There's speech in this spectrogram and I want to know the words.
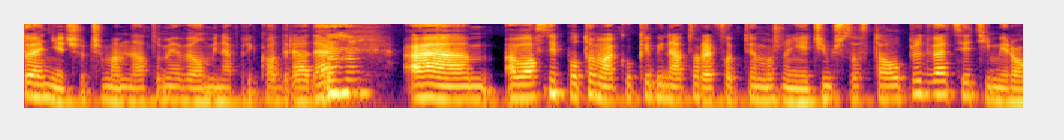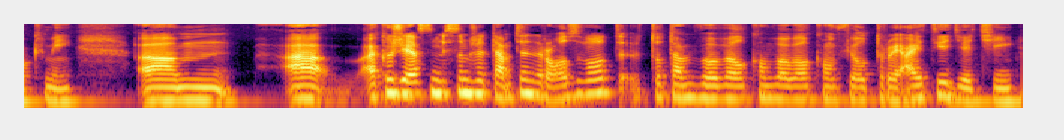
To je niečo, čo mám na tom je veľmi napríklad rada. Mm-hmm. A, a vlastne potom ako keby na to reflektuje možno niečím, čo sa stalo pred 20 rokmi. Um, a akože ja si myslím, že tam ten rozvod, to tam vo veľkom, vo veľkom filtruje aj tie deti.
